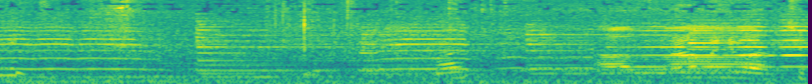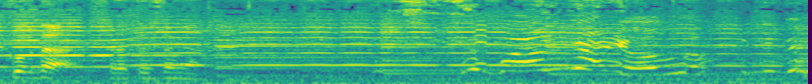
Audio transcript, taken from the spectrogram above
ni. Bang, berapa ni Allah. bang? Cukup tak seratus setengah? Banyak ya Allah. Ini dah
